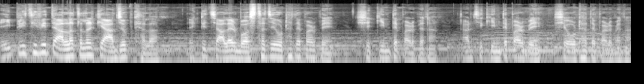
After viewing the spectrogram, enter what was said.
এই পৃথিবীতে আল্লাহ তালার কি আজব খেলা? একটি চালের বস্তা যে ওঠাতে পারবে, সে কিনতে পারবে না। আর যে কিনতে পারবে, সে ওঠাতে পারবে না।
